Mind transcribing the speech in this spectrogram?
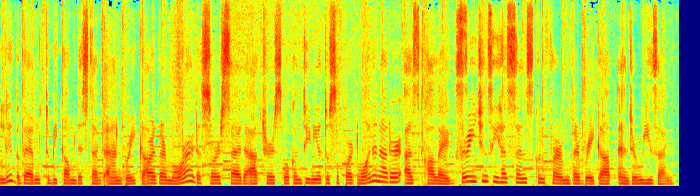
led them to become distant and break up. Furthermore, the source said the actors will continue to support one another as colleagues. Their agency has since confirmed their breakup and the reason.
